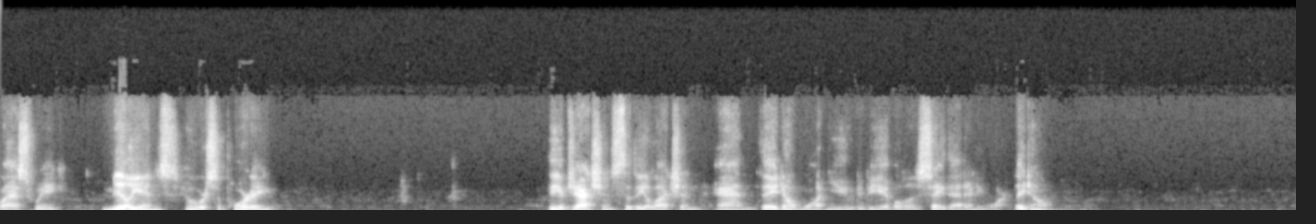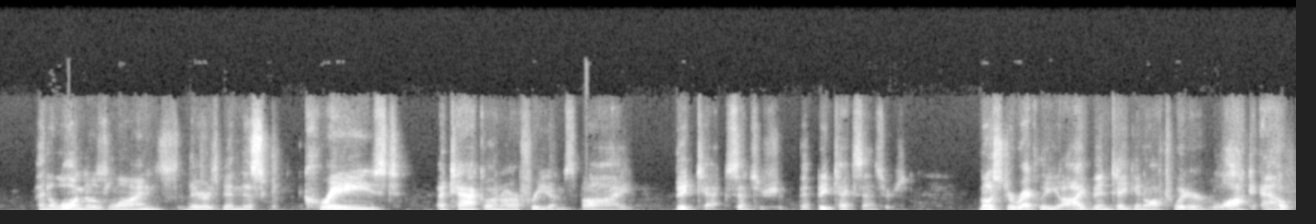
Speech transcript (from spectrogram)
last week, millions who were supporting the objections to the election, and they don't want you to be able to say that anymore. They don't. And along those lines, there's been this crazed attack on our freedoms by big tech censorship, big tech censors. Most directly, I've been taken off Twitter, locked out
